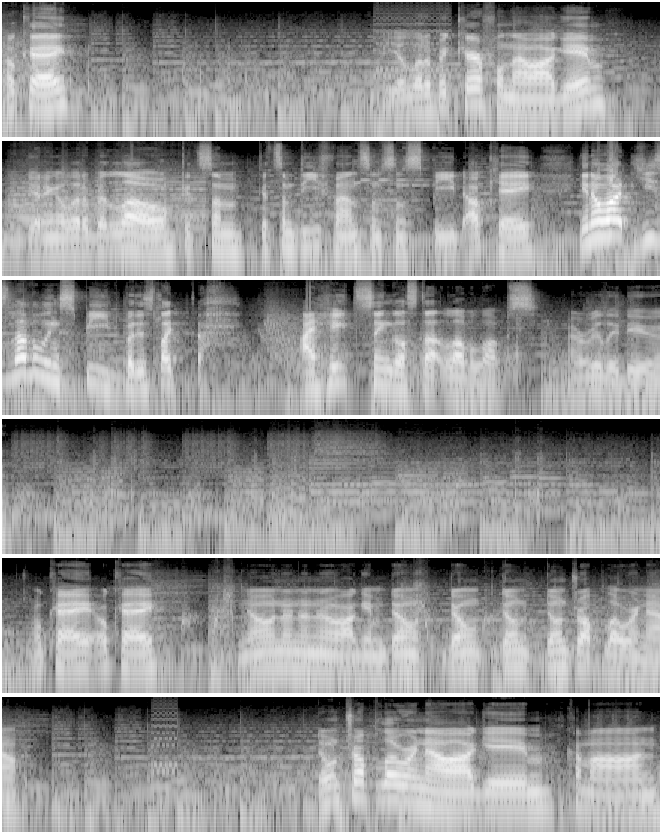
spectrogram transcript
Okay. Be a little bit careful now, our game. I'm getting a little bit low. Get some get some defense and some speed. Okay. You know what? He's leveling speed, but it's like ugh, I hate single stat level ups. I really do. Okay, okay. No, no, no, no, Agim. Don't, don't, don't, don't drop lower now. Don't drop lower now, Agim. Come on.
